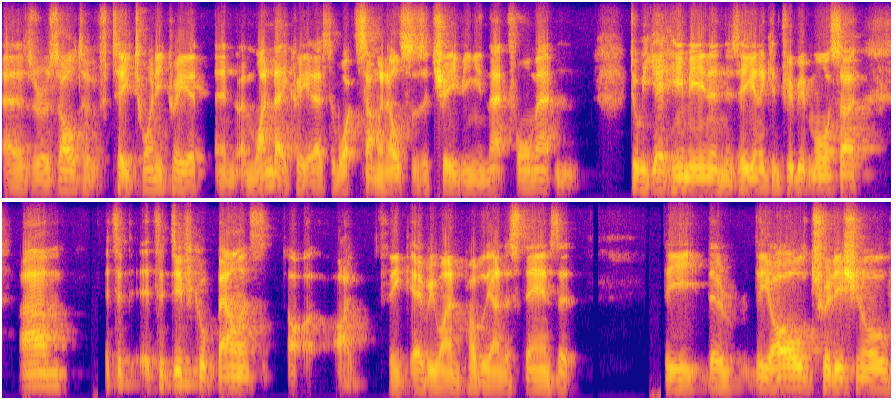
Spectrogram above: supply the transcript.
as a result of T20 cricket and, and one day cricket as to what someone else is achieving in that format and do we get him in and is he going to contribute more? So um, it's, a, it's a difficult balance. I, I think everyone probably understands that the the the old traditional,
